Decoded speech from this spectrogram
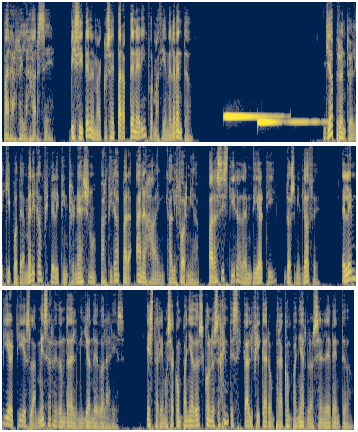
para relajarse. Visiten el microsite para obtener información del evento. Ya pronto el equipo de American Fidelity International partirá para Anaheim, California, para asistir al MDRT 2012. El MDRT es la mesa redonda del millón de dólares. Estaremos acompañados con los agentes que calificaron para acompañarnos en el evento.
